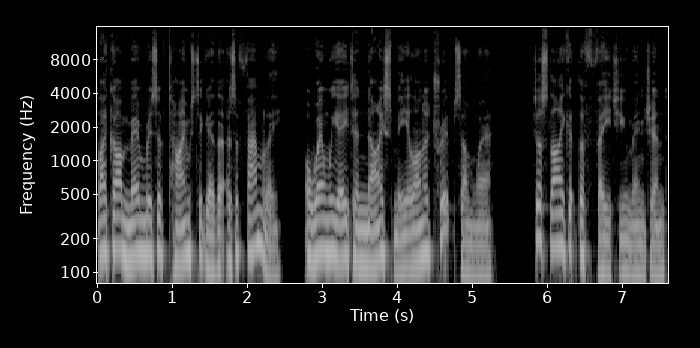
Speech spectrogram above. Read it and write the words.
like our memories of times together as a family, or when we ate a nice meal on a trip somewhere, just like at the fete you mentioned.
